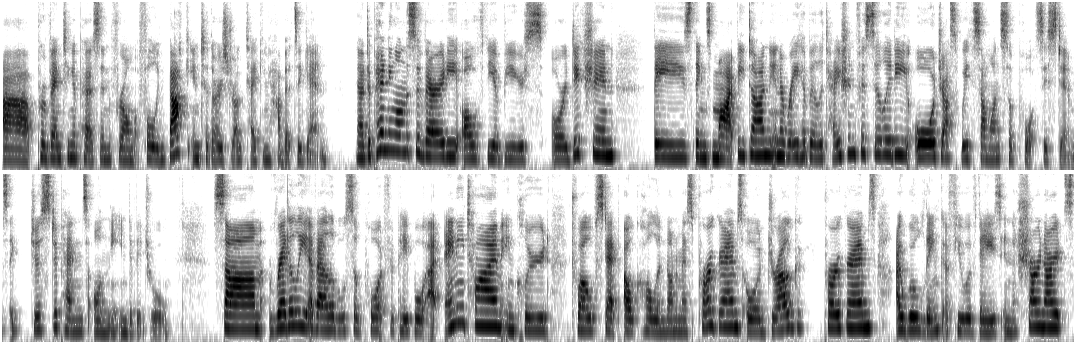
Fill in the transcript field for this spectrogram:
uh, preventing a person from falling back into those drug taking habits again. Now, depending on the severity of the abuse or addiction, these things might be done in a rehabilitation facility or just with someone's support systems. It just depends on the individual. Some readily available support for people at any time include 12 step Alcohol Anonymous programs or drug programs. I will link a few of these in the show notes.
